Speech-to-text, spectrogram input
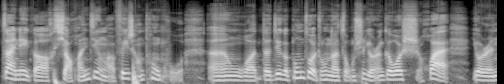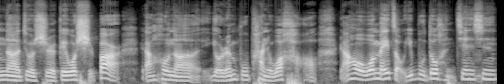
在那个小环境啊非常痛苦。嗯，我的这个工作中呢，总是有人给我使坏，有人呢就是给我使绊儿，然后呢有人不盼着我好，然后我每走一步都很艰辛，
